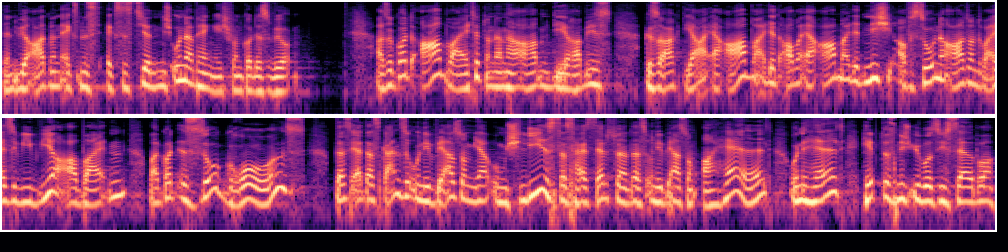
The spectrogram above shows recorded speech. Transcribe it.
Denn wir atmen existieren nicht unabhängig von Gottes Wirken. Also Gott arbeitet und dann haben die Rabbis gesagt, ja, er arbeitet, aber er arbeitet nicht auf so eine Art und Weise, wie wir arbeiten, weil Gott ist so groß, dass er das ganze Universum ja umschließt. Das heißt, selbst wenn er das Universum erhält und hält, hebt es nicht über sich selber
